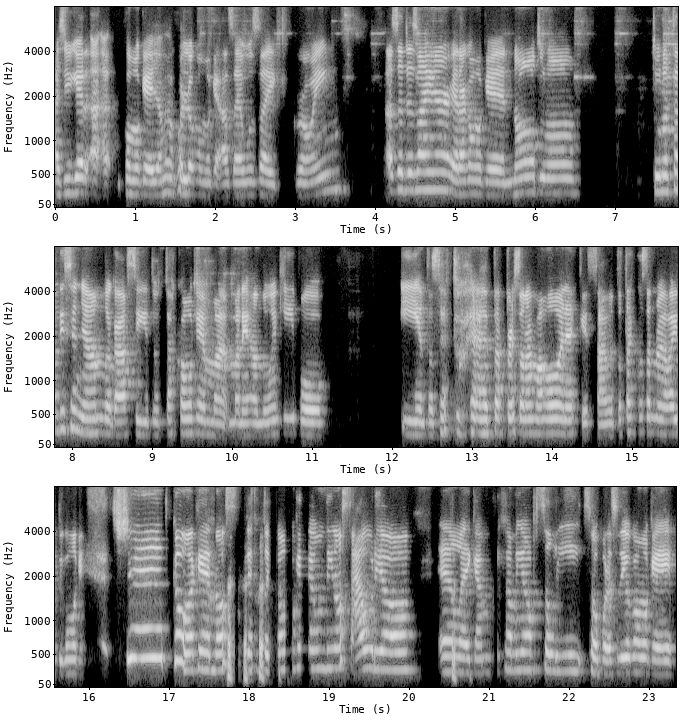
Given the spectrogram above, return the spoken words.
as you get, uh, uh, como que yo me acuerdo como que as I was like growing as a designer, era como que no, tú no, tú no estás diseñando casi, tú estás como que ma- manejando un equipo. Y entonces tú ves a estas personas más jóvenes que saben todas estas cosas nuevas y tú como que, shit, como que no, estoy como que un dinosaurio. And like I'm becoming obsolete, so por eso digo como que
